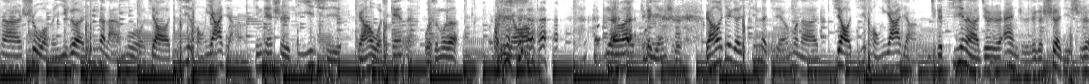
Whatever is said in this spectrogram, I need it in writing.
呢是我们一个新的栏目，叫“鸡同鸭讲”。今天是第一期，然后我是 Ganson，我是穆勒，我是牛王。什 么这个延迟？然后这个新的节目呢叫“鸡同鸭讲”。这个“鸡”呢就是暗指这个设计师，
